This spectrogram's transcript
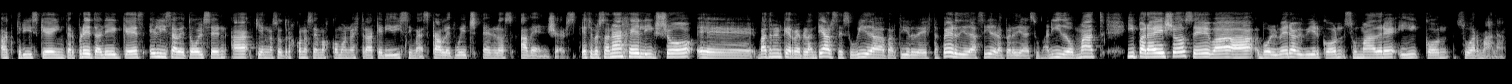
actriz que interpreta a Lee, que es Elizabeth Olsen, a quien nosotros conocemos como nuestra queridísima Scarlet Witch en los Avengers. Este personaje, Lee Shaw, eh, va a tener que replantearse su vida a partir de esta pérdida, ¿sí? de la pérdida de su marido, Matt, y para ello se va a volver a vivir con su madre y con su hermana.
